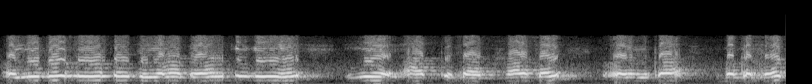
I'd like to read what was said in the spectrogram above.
اور یہ دو صورتیں جو یہاں بیان کی گئی ہیں، یہ آپ کے ساتھ خاص ہے اور ان کا بکثرت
